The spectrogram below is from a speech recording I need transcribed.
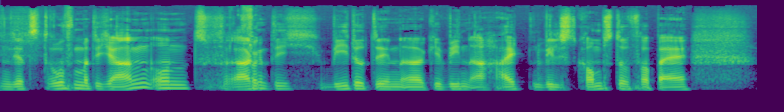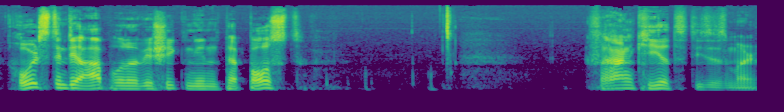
Und jetzt rufen wir dich an und fragen Ver dich, wie du den äh, Gewinn erhalten willst. Kommst du vorbei, holst ihn dir ab oder wir schicken ihn per Post. Frankiert dieses Mal.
